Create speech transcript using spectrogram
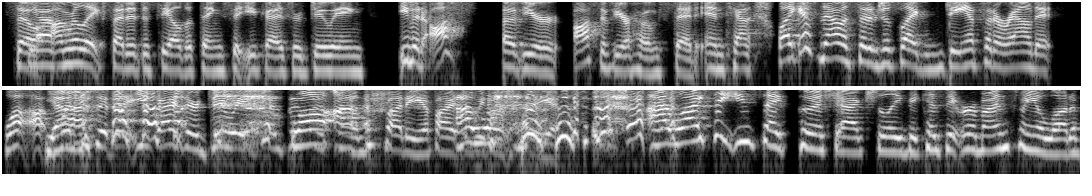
So yeah. I'm really excited to see all the things that you guys are doing even off of your off of your homestead in town. Well, I guess now instead of just like dancing around it, what yeah. what is it that you guys are doing? Because this well, sounds I, funny if I, I we don't say it. I like that you say push actually because it reminds me a lot of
